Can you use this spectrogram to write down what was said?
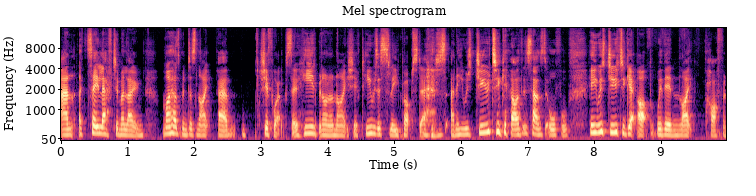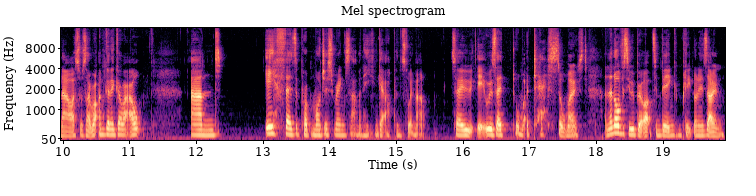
And I'd say left him alone. My husband does night um, shift work, so he had been on a night shift. He was asleep upstairs, and he was due to get. Oh, this sounds awful. He was due to get up within like half an hour. So I was like, right, I'm going to go out, and if there's a problem, I'll just ring Sam, and he can get up and him out. So it was a, a test almost. And then obviously we built up to him being completely on his own.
